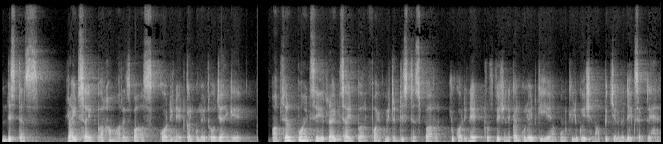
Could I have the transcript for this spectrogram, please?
distance right side پر ہمارے پاس کوآڈینیٹ کیلکولیٹ ہو جائیں گے۔ آبزرو پوائنٹ سے رائٹ سائڈ پر 5 میٹر ڈسٹنس پر جو کوارڈینیٹ روٹیشن نے کیلکولیٹ کی ہے ان کی لوکیشن آپ پکچر میں دیکھ سکتے ہیں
